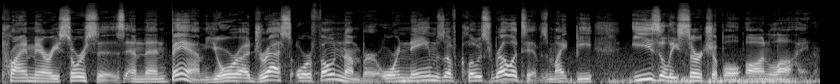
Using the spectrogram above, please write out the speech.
primary sources, and then bam, your address or phone number or names of close relatives might be easily searchable online.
